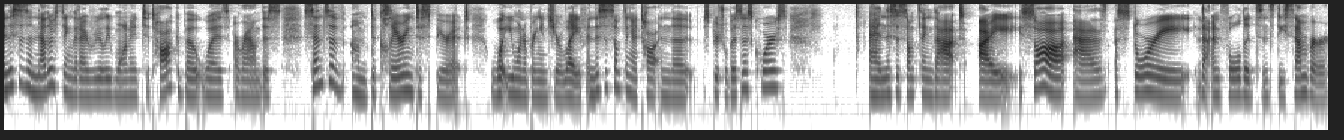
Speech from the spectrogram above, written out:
and this is another thing that I really wanted to talk about was around this sense of um, declaring to spirit what you want to bring into your life. And this is something I taught in the spiritual business course And this is something that I saw as a story that unfolded since December.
